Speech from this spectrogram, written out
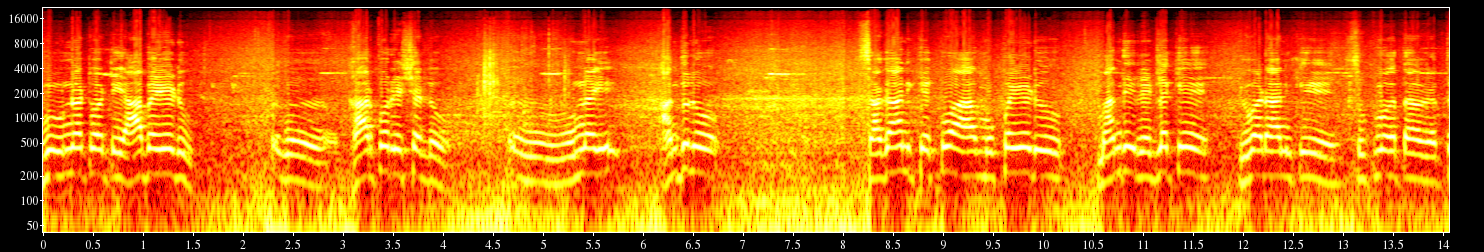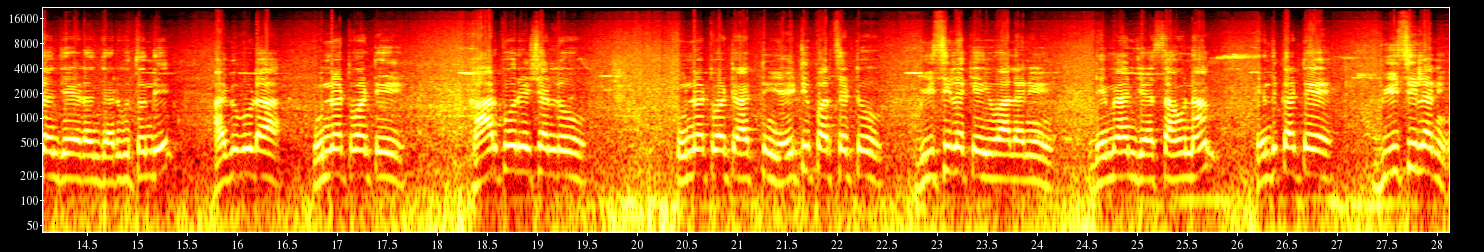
ఉన్నటువంటి యాభై ఏడు కార్పొరేషన్లు ఉన్నాయి. అందులో సగానికి ఎక్కువ ముప్పై ఏడు మంది రెడ్లకే ఇవ్వడానికి సుక్మత వ్యక్తం చేయడం జరుగుతుంది. అవి కూడా ఉన్నటువంటి కార్పొరేషన్లు ఉన్నటువంటి అట్టి ఎయిటీ పర్సెంట్ బీసీలకే ఇవ్వాలని డిమాండ్ చేస్తూ ఉన్నాం. ఎందుకంటే బీసీలని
